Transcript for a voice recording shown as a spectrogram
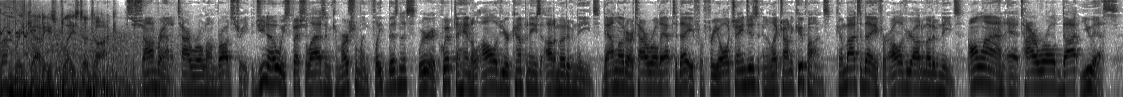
Rutherford County's place to talk. This is Sean Brown at Tire World on Broad Street. Did you know we specialize in commercial and fleet business? We're equipped to handle all of your company's automotive needs. Download our Tire World app today for free oil changes and electronic coupons. Come by today for all of your automotive needs. Online at tireworld.us.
